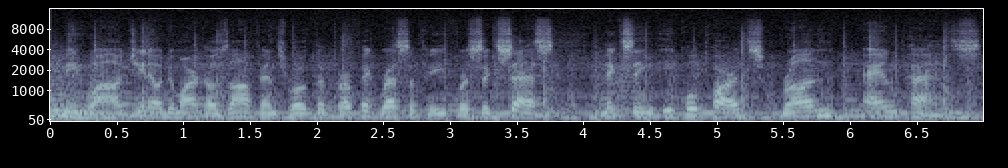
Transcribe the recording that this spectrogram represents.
Meanwhile, Gino DeMarco's offense wrote the perfect recipe for success, mixing equal parts run and pass.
